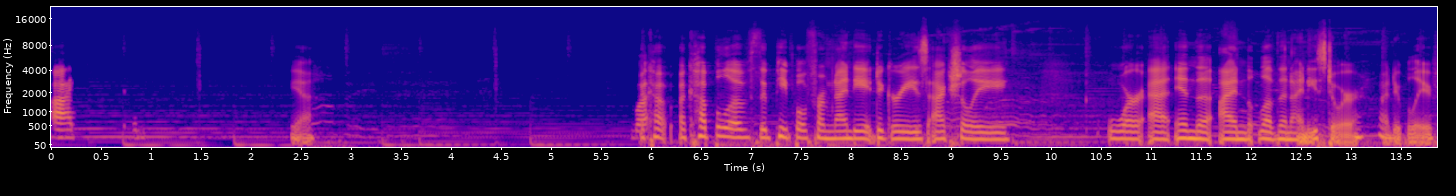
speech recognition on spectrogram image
I Yeah. A, cou- a couple of the people from 98 Degrees actually were at in the I Love the 90s tour, I do believe.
